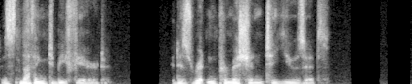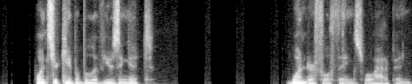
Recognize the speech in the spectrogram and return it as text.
is nothing to be feared. It is written permission to use it. Once you're capable of using it, wonderful things will happen.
